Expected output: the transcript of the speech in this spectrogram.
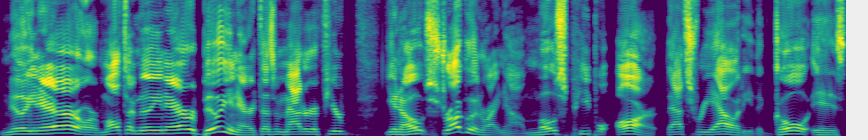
millionaire or multimillionaire or billionaire. It doesn't matter if you're, you know, struggling right now. Most people are. That's reality. The goal is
